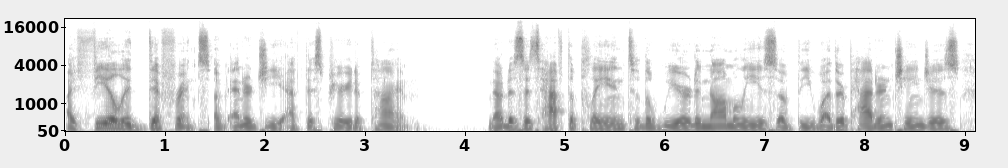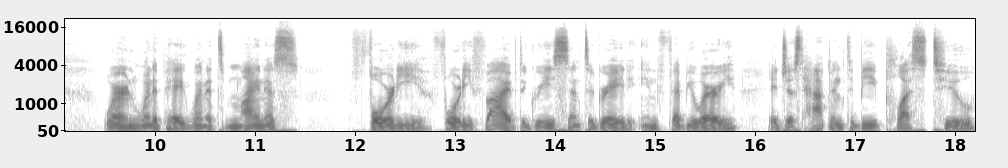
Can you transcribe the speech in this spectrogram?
I feel a difference of energy at this period of time. Now, does this have to play into the weird anomalies of the weather pattern changes? Where in Winnipeg, when it's minus 40, 45 degrees centigrade in February, it just happened to be plus two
